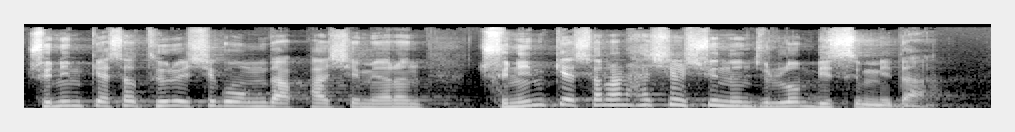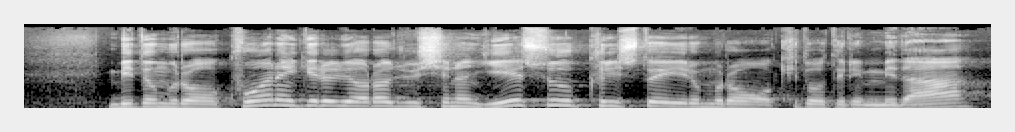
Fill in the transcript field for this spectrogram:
주님께서 들으시고 응답하시면 주님께서는 하실 수 있는 줄로 믿습니다. 믿음으로 구원의 길을 열어 주시는 예수 그리스도의 이름으로 기도드립니다.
